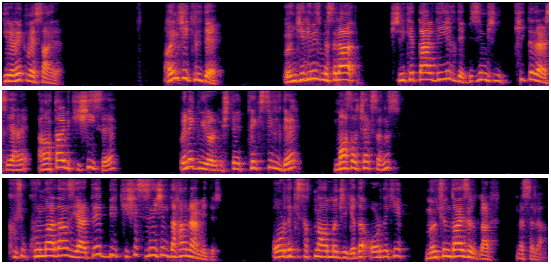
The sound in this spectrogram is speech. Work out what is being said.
girerek vesaire. Aynı şekilde önceliğimiz mesela şirketler değil de bizim için kitlelerse yani anahtar bir kişi ise örnek veriyorum işte tekstilde mağaza açacaksanız kurumlardan ziyade bir kişi sizin için daha önemlidir. Oradaki satın almacı ya da oradaki merchandiser'lar mesela.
